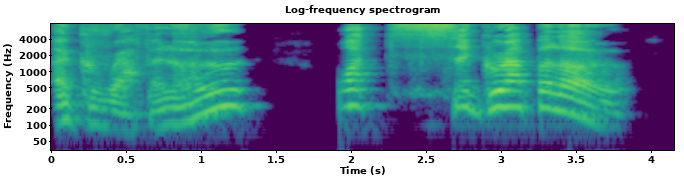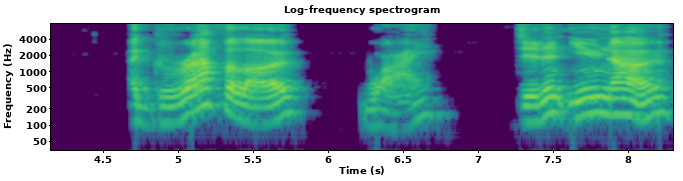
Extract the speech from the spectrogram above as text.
A gruffalo? What's a gruffalo? A gruffalo? Why, didn't you know?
